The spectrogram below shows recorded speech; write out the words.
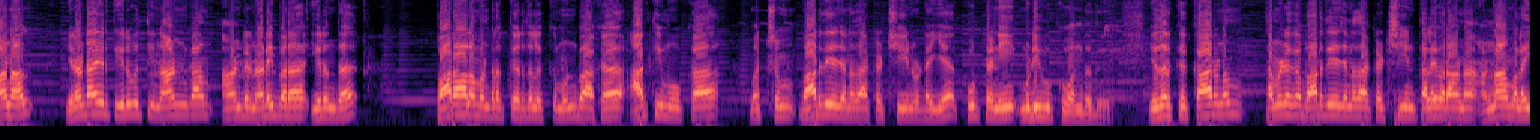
ஆனால் இரண்டாயிரத்தி இருபத்தி நான்காம் ஆண்டு நடைபெற இருந்த பாராளுமன்ற தேர்தலுக்கு முன்பாக அதிமுக மற்றும் பாரதிய ஜனதா கட்சியினுடைய கூட்டணி முடிவுக்கு வந்தது. இதற்கு காரணம் தமிழக பாரதிய ஜனதா கட்சியின் தலைவரான அண்ணாமலை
